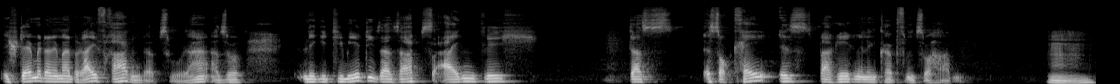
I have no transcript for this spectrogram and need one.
Ich stelle mir dann immer drei Fragen dazu. Ja? Also legitimiert dieser Satz eigentlich, dass es okay ist, Barrieren in den Köpfen zu haben? Mhm.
